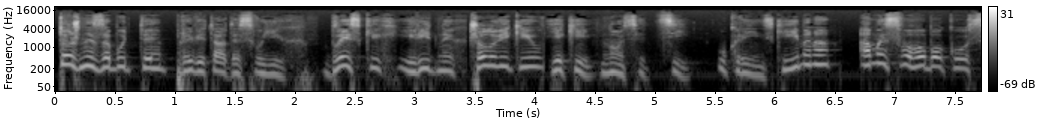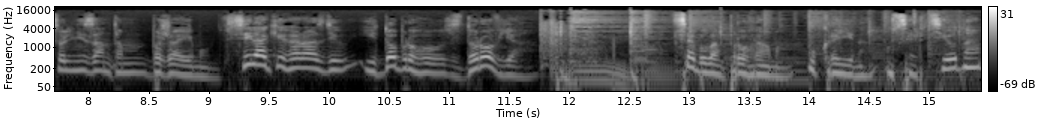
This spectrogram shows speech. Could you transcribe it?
Тож не забудьте привітати своїх близьких і рідних чоловіків, які носять ці українські імена. А ми свого боку сольнізантам бажаємо всіляких гараздів і доброго здоров'я. Це була програма Україна у серці одна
